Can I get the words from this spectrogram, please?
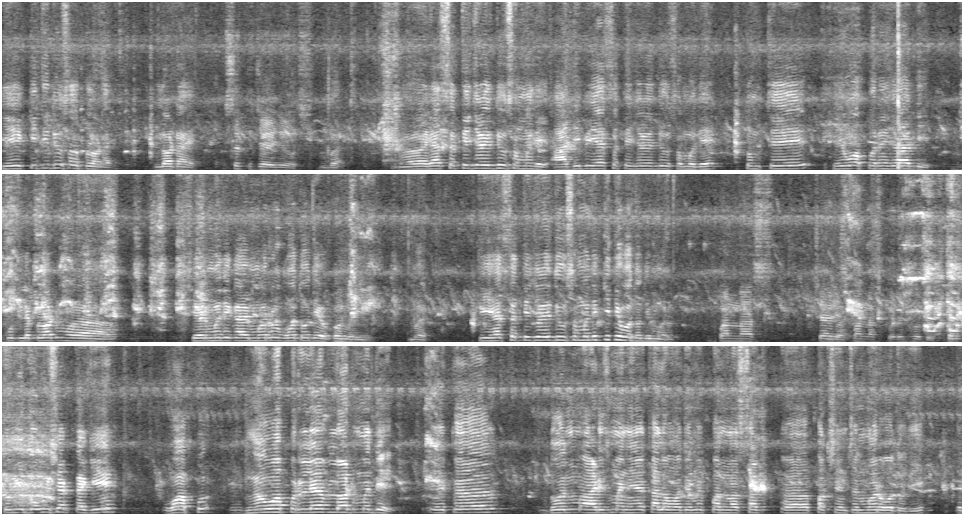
हे किती दिवसाचा प्लॉट आहे? लॉट आहे. सत्तेचाळीस दिवस. बर. अं, ह्या सत्तेचाळीस दिवसामध्ये आधी बी ह्या सत्तेचाळीस दिवसामध्ये तुमचे हे वापरण्याच्या आधी कुठले प्लॉट शेडमध्ये काय मर रोग होत होते का कोंबडी बर. की ह्या सत्तेचाळीस दिवसामध्ये किती होत होते मर? पन्नास. चाळीस पन्नास पर्यंत होते. तर तुम्ही बघू शकता की वापर न वापरल्या प्लॉटमध्ये एक दोन अडीच महिन्याच्या कालामध्ये मी पन्नास साठ पक्ष्यांचं मर होत होती. तर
